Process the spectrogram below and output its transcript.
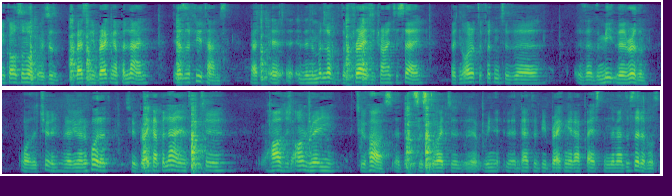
mikol samuk, which is basically breaking up a line. It does it a few times. Right? Uh, uh, in the middle of the phrase you're trying to say, but in order to fit into the the, the the rhythm, or the tune, whatever you want to call it, to break up a line into two halves which aren't really two halves. Uh, that's just the way to, uh, we, uh, that would be breaking it up based on the amount of syllables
